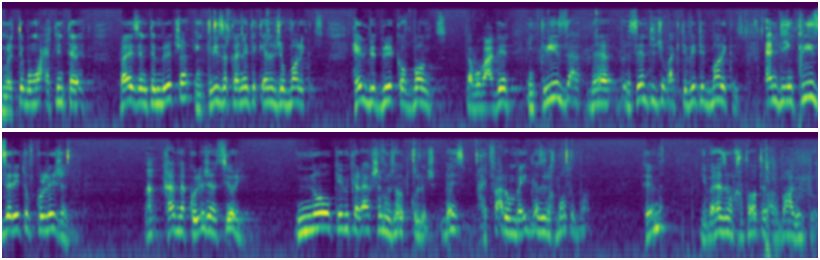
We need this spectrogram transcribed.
مرتبهم واحد اثنين ثلاثة rise in temperature increase the kinetic energy of molecules help break of bonds طب وبعدين the percentage of activated molecules and increase the rate of collision. ها؟ خدنا collision theory. No chemical reaction without collision. لازم هيدفعوا من بعيد لازم يخبطوا ببعض. فهمنا؟ يبقى لازم الخطوات الأربعة دول تقول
